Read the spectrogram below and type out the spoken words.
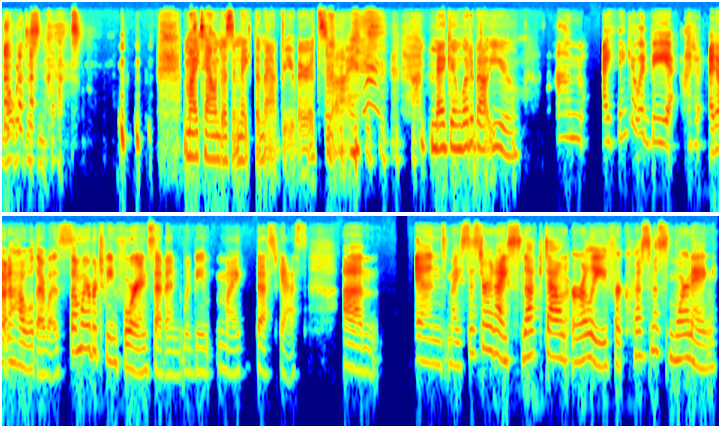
no, it does not. My town doesn't make the map either. It's mine. Megan, what about you? Um, I think it would be, I don't, I don't know how old I was, somewhere between four and seven would be my best guess. Um, and my sister and I snuck down early for Christmas morning.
